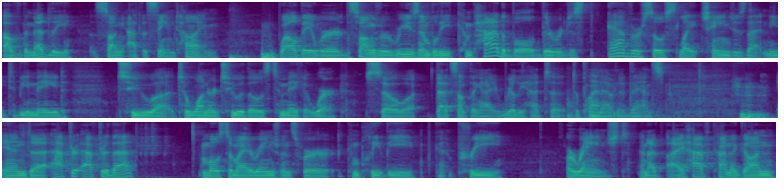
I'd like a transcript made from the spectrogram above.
of the medley sung at the same time. While they were the songs were reasonably compatible, there were just ever so slight changes that need to be made to uh, to one or two of those to make it work. So uh, that's something I really had to, to plan out in advance. Hmm. And uh, after after that, most of my arrangements were completely pre arranged. And I've, I have kind of gone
